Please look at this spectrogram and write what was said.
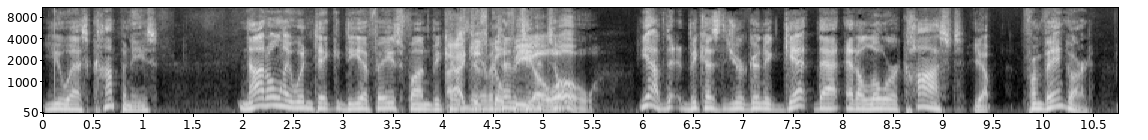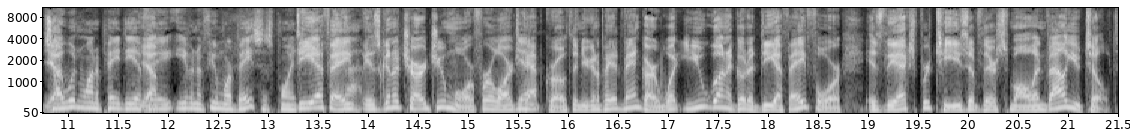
U.S. companies, not only wouldn't take DFA's fund because I just go tendency to Yeah, th- because you're going to get that at a lower cost Yep. From Vanguard. So Yep. I wouldn't want to pay DFA Yep. even a few more basis points. DFA is going to charge you more for a large Yep. cap growth than you're going to pay at Vanguard. What you want to go to DFA for is the expertise of their small and value tilt.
